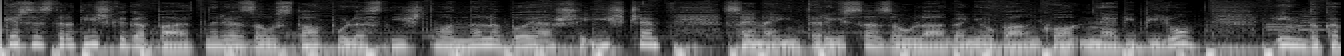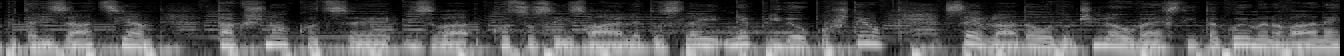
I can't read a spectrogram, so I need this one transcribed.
Ker se strateškega partnerja za vstop v lasništvo NLB-ja še išče, saj naj interesa za vlaganje v banko ne bi bilo in dokapitalizacija, takšno kot, se izva, kot so se izvajale doslej, ne pride v poštev, se je vlada odločila uvesti tako imenovane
